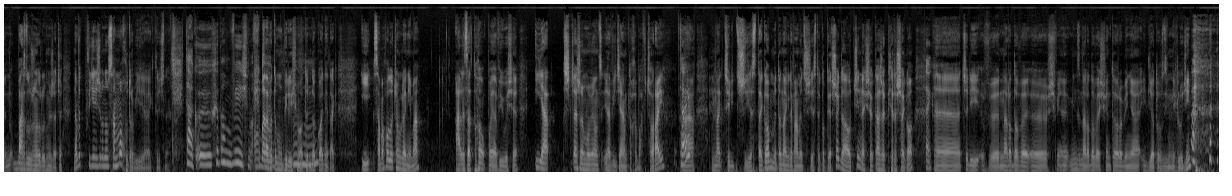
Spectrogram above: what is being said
y, no, bardzo dużo różnych rzeczy. Nawet powiedzieli, że będą samochód robili elektryczny. Tak, y, chyba mówiliśmy o Chyba tym. nawet to mówiliśmy o tym, dokładnie tak. I samochodu ciągle nie ma, ale za to pojawiły się i ja szczerze mówiąc, ja widziałem to chyba wczoraj, Tak? a, na, czyli 30. My to nagrywamy 31, a odcinek się okaże 1, Tak. e, czyli w narodowe, e, międzynarodowe święto robienia idiotów z innych ludzi.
